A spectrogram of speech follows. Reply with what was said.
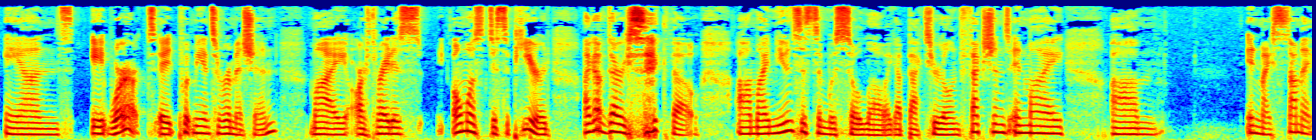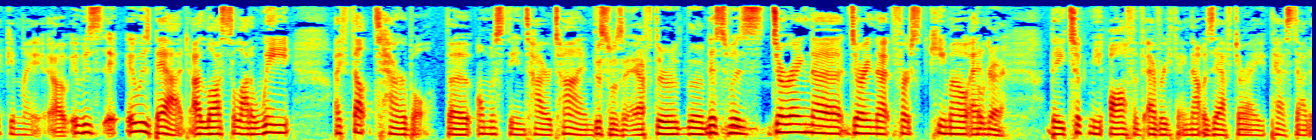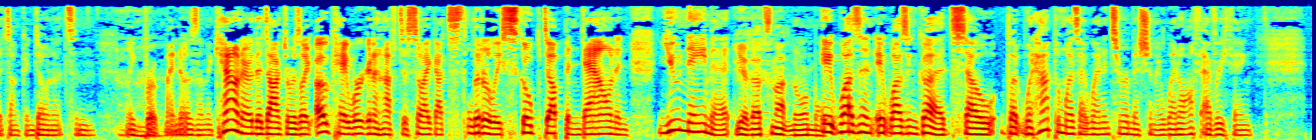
And it worked. It put me into remission. My arthritis almost disappeared. I got very sick though. Uh, my immune system was so low. I got bacterial infections in my, um, in my stomach in my oh, it was it, it was bad. I lost a lot of weight. I felt terrible the almost the entire time. This was after the. this was during the during that first chemo and Okay. they took me off of everything. That was after i passed out at dunkin' donuts and like broke my nose on the counter. The doctor was like okay we're gonna have to so i got s- literally scoped up and down and you name it. Yeah, that's not normal. it wasn't it wasn't good. So but what happened was i went into remission. I went off everything.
